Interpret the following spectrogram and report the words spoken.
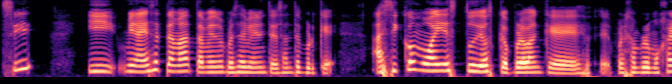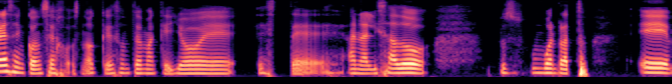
Sí, y mira, ese tema también me parece bien interesante porque así como hay estudios que prueban que, eh, por ejemplo, mujeres en consejos, ¿no? Que es un tema que yo he este, analizado pues, un buen rato. Eh,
